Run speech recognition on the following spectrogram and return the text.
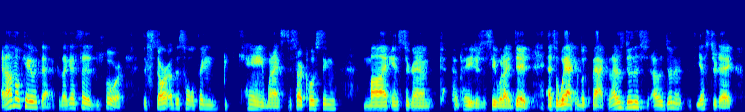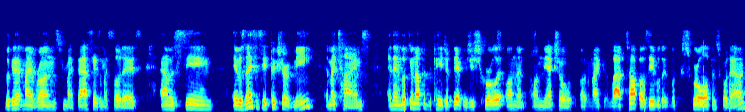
And I'm okay with that because, like I said before, the start of this whole thing became when I started posting my Instagram p- pages to see what I did as a way I can look back. Because I was doing this, I was doing it yesterday, looking at my runs for my fast days and my slow days, and I was seeing. It was nice to see a picture of me and my times, and then looking up at the page up there because you scroll it on the on the actual on my laptop i was able to look scroll up and scroll down.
